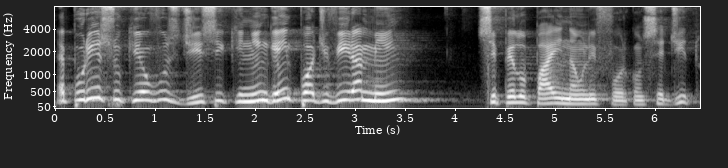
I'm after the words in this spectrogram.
É por isso que eu vos disse que ninguém pode vir a mim se pelo Pai não lhe for concedido.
